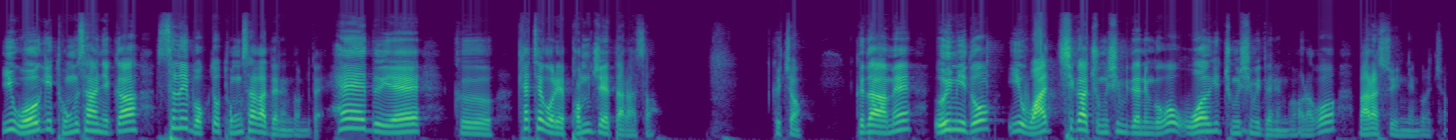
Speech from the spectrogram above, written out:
이 walk이 동사니까 sleep walk도 동사가 되는 겁니다. head의 그 category의 범주에 따라서. 그렇죠? 그 다음에 의미도 이 watch가 중심이 되는 거고 워학이 중심이 되는 거라고 말할 수 있는 거죠.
